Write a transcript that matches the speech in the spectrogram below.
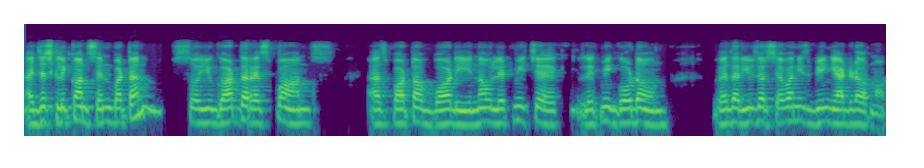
I just click on send button. So you got the response as part of body. Now let me check. Let me go down whether user 7 is being added or not.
